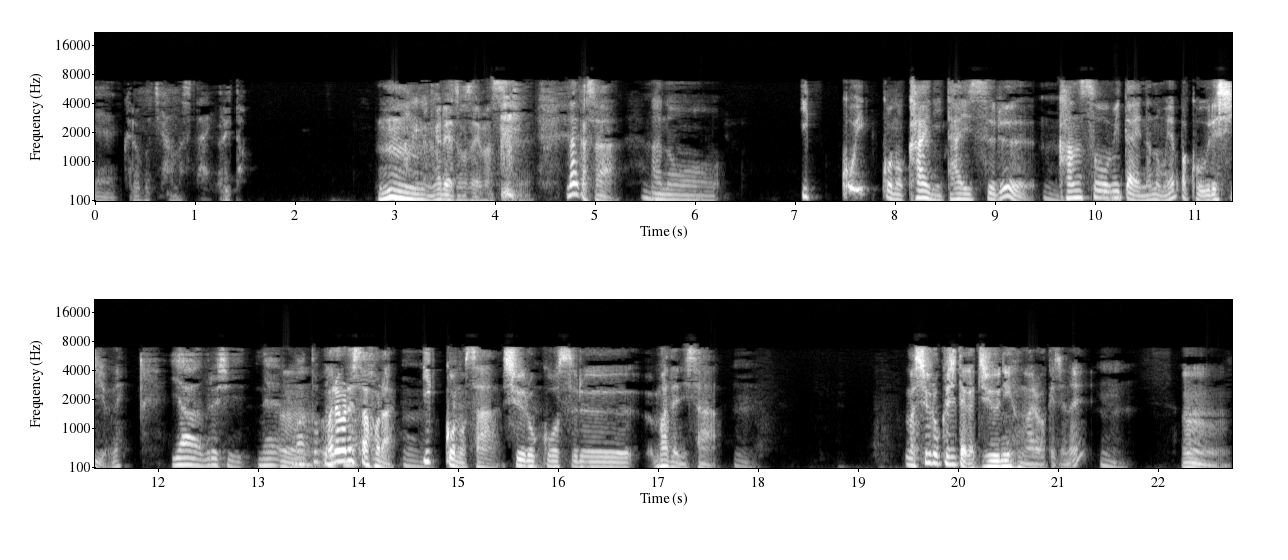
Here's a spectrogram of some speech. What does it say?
えー、黒縁ハムスターよりと。うーん、ありがとうございます。なんかさ、うんあのー一個一個の回に対する感想みたいなのもやっぱこう嬉しいよね。いやー、嬉しいね。うんまあ特に我々さ、ほらうん、一、個のさ、収録をするまでにさ、うん。まあ、収録自体が12分あるわけじゃない？うん。うん。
